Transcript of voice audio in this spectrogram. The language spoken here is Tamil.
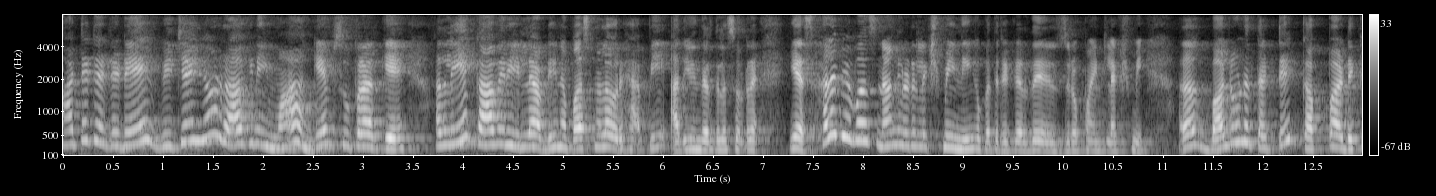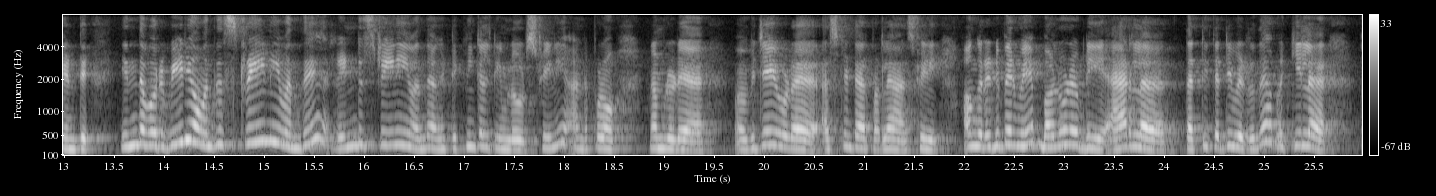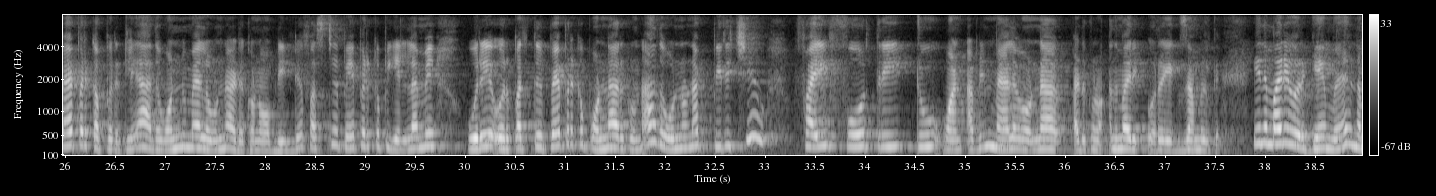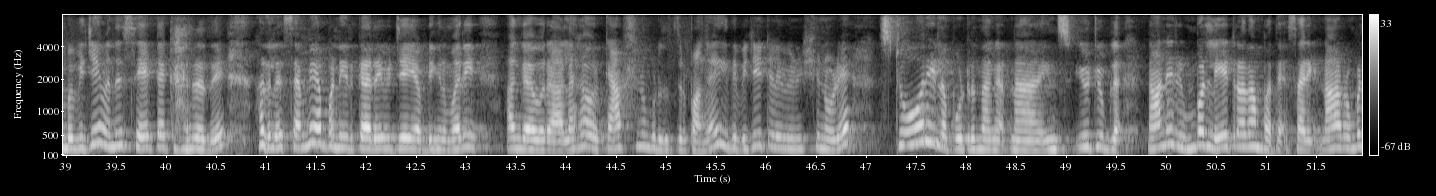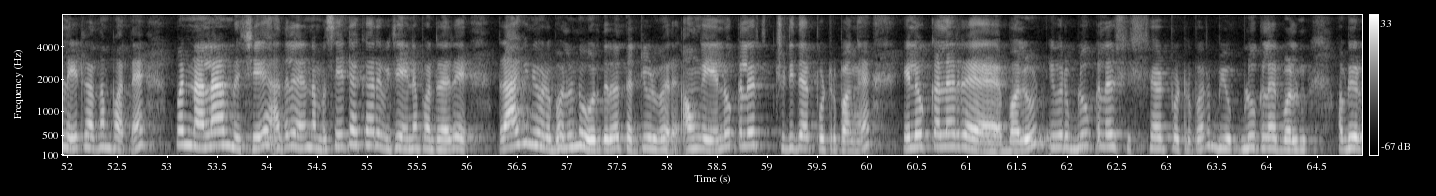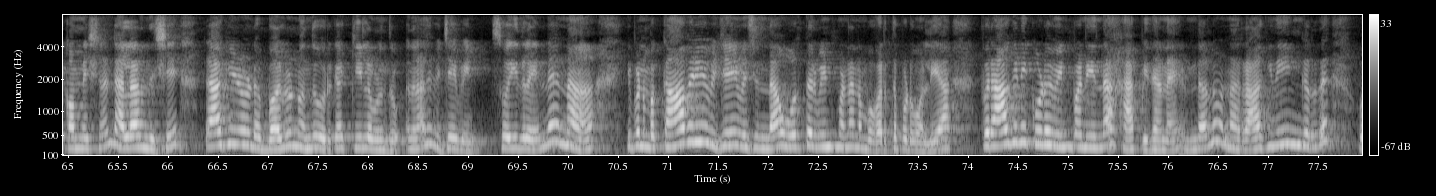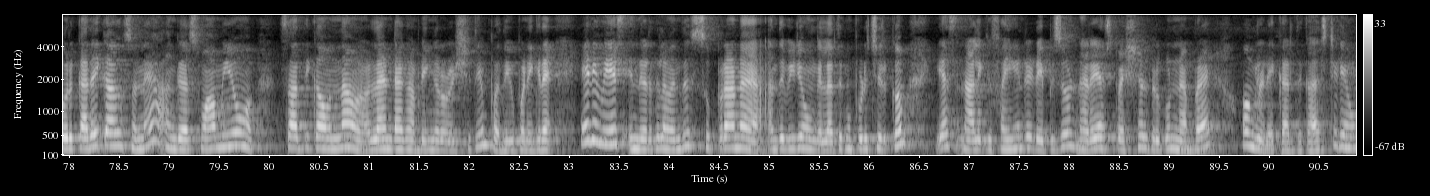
அட்டே விஜயும் ராகினியுமா கேம் சூப்பராக இருக்கே. அதில் ஏன் காவேரி இல்லை அப்படின்னு நான் பர்சனலாக ஒரு ஹாப்பி அதையும் இந்த இடத்துல சொல்கிறேன் எஸ் ஹலோ வியூவர்ஸ் நாங்களோட லக்ஷ்மி. நீங்கள் பார்த்துருக்கிறது ஜீரோ பாயிண்ட் லக்ஷ்மி. அதாவது பலூனை தட்டு கப்பா அடுக்குன்ட்டு. இந்த ஒரு வீடியோ வந்து ஸ்ரீனி வந்து ரெண்டு ஸ்ரீனி வந்து அங்கே டெக்னிக்கல் டீமில் ஒரு ஸ்ரீனி அண்ட் அப்புறம் நம்மளுடைய விஜயோட அசிஸ்டண்ட்டாக இருப்பார்ல ஸ்ரீனி. அவங்க ரெண்டு பேருமே பலூனை அப்படி ஏரில் தட்டி தட்டி விடுறது. அப்புறம் கீழே பேப்பர் கப் இருக்கு இல்லையா? அதை ஒன்று மேலே ஒன்று அடுக்கணும் அப்படின்ட்டு. ஃபஸ்ட்டு பேப்பர் கப் எல்லாமே ஒரே ஒரு பத்து பேப்பர் கப் ஒன்றா இருக்கும்னா அது ஒன்று ஒன்றா பிரித்து five four three two one அப்படின்னு மேலே ஒன்றா அடுக்கணும். அந்த மாதிரி ஒரு எக்ஸாம்பிளுக்கு இந்த மாதிரி ஒரு கேமு நம்ம விஜய் வந்து சேட்டைக்காரரு. அதில் செம்மையாக பண்ணியிருக்காரு விஜய் அப்படிங்கிற மாதிரி அங்கே ஒரு அழகாக ஒரு கேப்ஷனும் கொடுத்துருப்பாங்க. இது விஜய் டெலிவிஷனோட ஸ்டோரியில் போட்டிருந்தாங்க. நான் இன்ஸ் யூடியூப்பில் நானே ரொம்ப லேட்டாக தான் பார்த்தேன். சாரி நான் ரொம்ப லேட்டாக தான் பார்த்தேன். பட் நல்லா இருந்துச்சு. அதில் நம்ம சேட்டைக்கார விஜய் என்ன பண்ணுறாரு ராகினியோட பலூன் ஒரு தடவை தட்டி விடுவார். அவங்க எல்லோ கலர் சுடிதார் போட்டிருப்பாங்க. எல்லோ கலர் பலூன் இவர் ப்ளூ கலர் ஷர்ட் போட்டிருப்பார். ப்ளூ ப்ளூ கலர் பலூன் அப்படி ஒரு காம்பினேஷன் நல்லா இருந்துச்சு. ராகினியோட பலூன் வந்து ஒருக்கா கீழே விழுந்துரும். அதனால் விஜய் வின் ஸோ இதில் என்னென்னா இப்போ நம்ம காவிரியும் விஜயும் வச்சுருந்தா ஒருத்தர் வின் பண்ணால் நம்ம வருத்தப்படுவோம் இல்லையா? இப்போ ராகினி கூட வின் பண்ணியிருந்தால் ஹாப்பி தானே? இருந்தாலும் நான் ராகினிங்கிறத ஒரு கதைக்காக சொன்னேன். அங்கே சுவாமியும் சாத்திகாவும் தான் விளையாண்டாங்க அப்படிங்கிற ஒரு விஷயத்தையும் பதிவு பண்ணிக்கிறேன். எனிவேஸ் இந்த இடத்துல வந்து சூப்பரான அந்த வீடியோ உங்கள் எல்லாத்துக்கும் பிடிச்சிருக்கும். எஸ் நாளைக்கு ஃபைவ் ஹண்ட்ரட் எபிசோட் நிறைய ஸ்பெஷல் இருக்கும்னு நம்புகிறேன் உங்களுடைய கருத்துக்காக ஸ்டுடியோ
